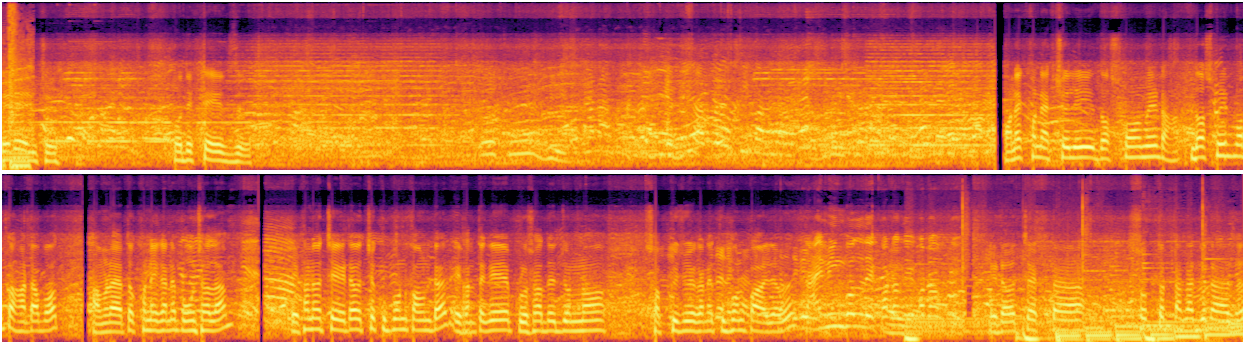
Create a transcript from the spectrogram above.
এটা এন্ট্রি ওদিকটা এক্সিট অনেকক্ষণ অ্যাকচুয়ালি দশ পনেরো মিনিট দশ মিনিট মতো হাঁটা পথ। আমরা এতক্ষণ এখানে পৌঁছালাম। এখানে হচ্ছে এটা হচ্ছে কুপন কাউন্টার এখান থেকে প্রসাদের জন্য সব কিছু এখানে কুপন পাওয়া যাবে। টাইমিং বললে কটা থেকে কটা এটা হচ্ছে একটা সত্তর টাকার যেটা আছে।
